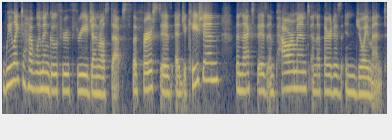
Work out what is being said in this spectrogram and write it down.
we like to have women go through three general steps. The first is education, the next is empowerment, and the third is enjoyment.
